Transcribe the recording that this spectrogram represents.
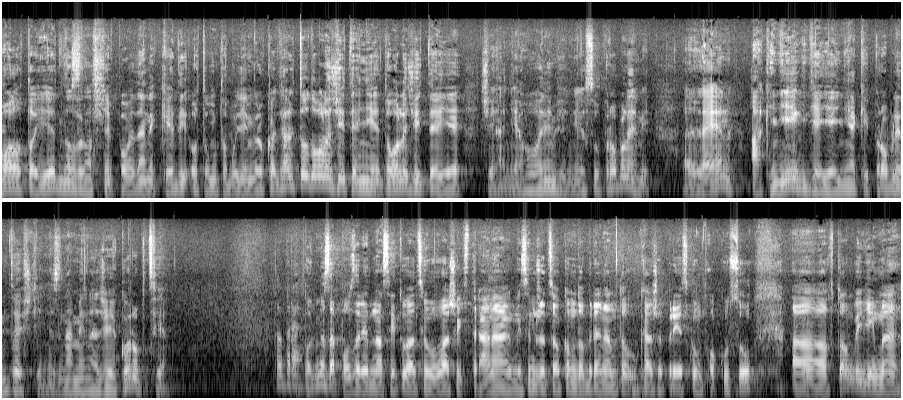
Bolo to jednoznačne povedané, kedy o tomto budeme rokovať, ale to dôležité nie. Dôležité je, že ja nehovorím, že nie sú problémy. Len ak niekde je nejaký problém, to ešte neznamená, že je korupcia. Dobre. Poďme sa pozrieť na situáciu vo vašich stranách. Myslím, že celkom dobre nám to ukáže prieskum Fokusu. v tom vidíme,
